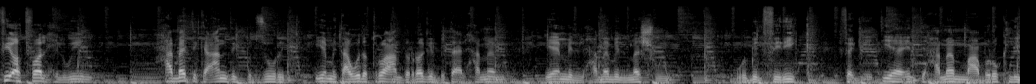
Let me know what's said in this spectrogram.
في أطفال حلوين. حماتك عندك بتزورك. هي متعودة تروح عند الراجل بتاع الحمام. يعمل الحمام المشوي وبالفريك. فاجئتيها أنت حمام مع بروكلي.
